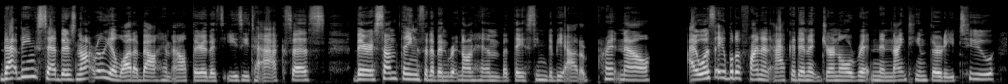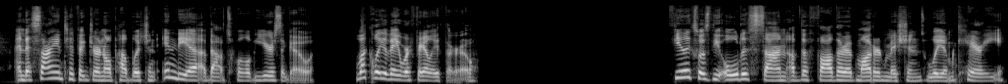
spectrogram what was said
That being said, there's not really a lot about him out there that's easy to access. There are some things that have been written on him, but they seem to be out of print now. I was able to find an academic journal written in 1932 and a scientific journal published in India about 12 years ago. Luckily, they were fairly thorough. Felix was the oldest son of the father of modern missions, William Carey.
